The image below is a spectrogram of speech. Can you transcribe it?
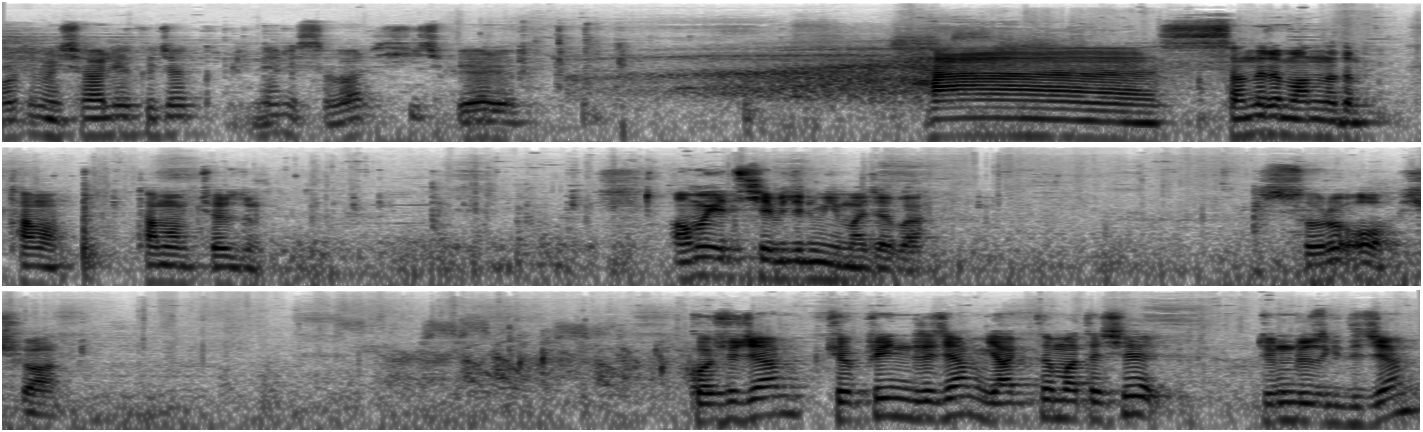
Orada meşale yakacak neresi var? Hiçbir yer yok. Ha, sanırım anladım. Tamam. Tamam çözdüm. Ama yetişebilir miyim acaba? Soru o şu an. Koşacağım, köprü indireceğim, yaktığım ateşe dümdüz gideceğim.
